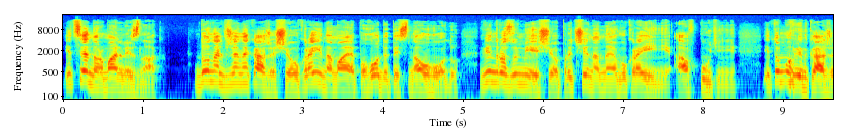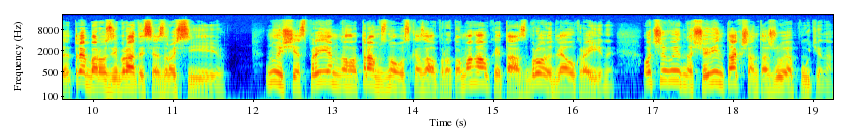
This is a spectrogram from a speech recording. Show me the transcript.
І це нормальний знак. Дональд вже не каже, що Україна має погодитись на угоду. Він розуміє, що причина не в Україні, а в Путіні. І тому він каже, треба розібратися з Росією. Ну і ще з приємного Трамп знову сказав про томагавки та зброю для України. Очевидно, що він так шантажує Путіна.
